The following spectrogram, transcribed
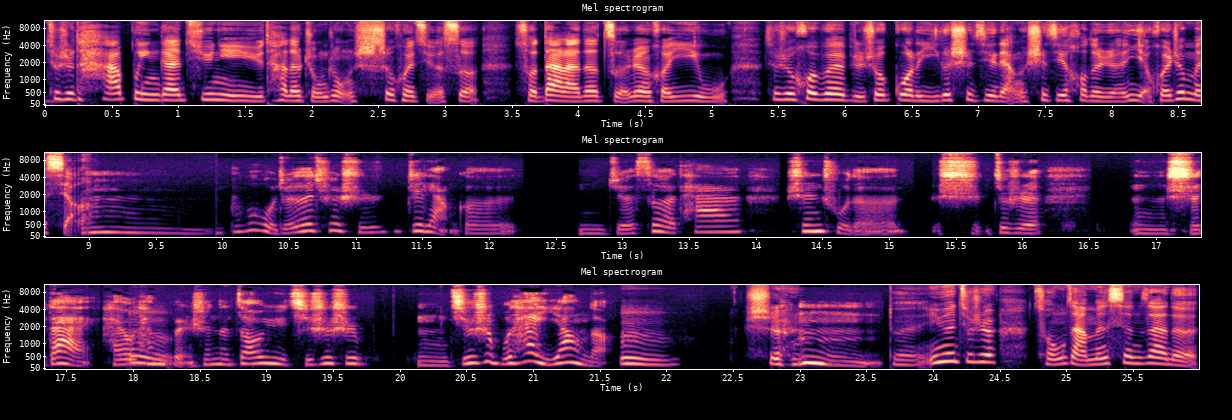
就是他不应该拘泥于他的种种社会角色所带来的责任和义务。就是会不会，比如说过了一个世纪、两个世纪后的人也会这么想？嗯，不过我觉得确实这两个嗯角色他身处的时就是。嗯，时代还有他们本身的遭遇，其实是，嗯，其实是不太一样的。嗯，是，嗯，对，因为就是从咱们现在的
